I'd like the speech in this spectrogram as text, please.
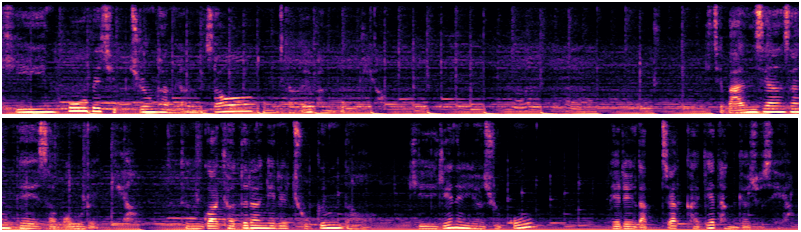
긴 호흡에 집중하면서 동작을 반복해요. 이제 만세한 상태에서 머무를게요. 등과 겨드랑이를 조금 더 길게 늘려주고 배를 납작하게 당겨주세요.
